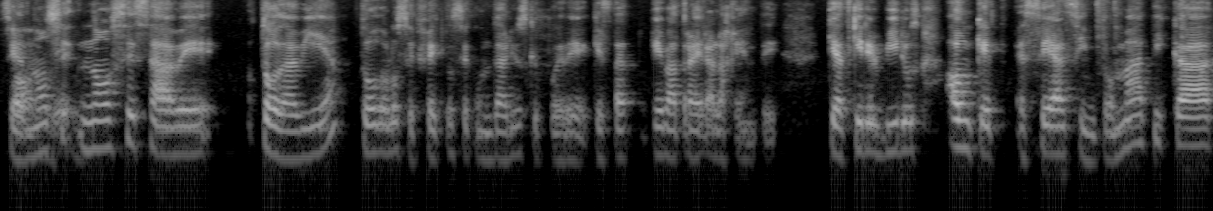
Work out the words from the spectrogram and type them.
O sea, oh, no, se, no se sabe todavía todos los efectos secundarios que puede que, está, que va a traer a la gente que adquiere el virus, aunque sea sintomática,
